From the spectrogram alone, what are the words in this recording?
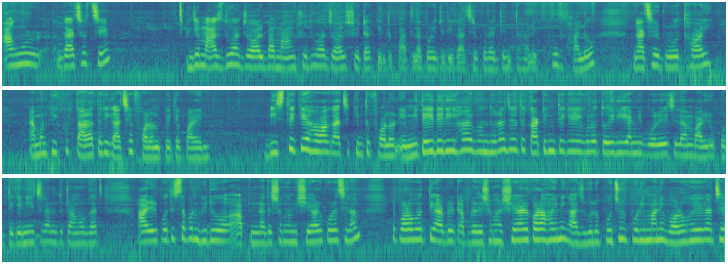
আঙুর গাছ হচ্ছে যে মাছ ধোয়া জল বা মাংস ধোয়া জল, সেটা কিন্তু পাতলা করে যদি গাছের গোড়ায় দিন, তাহলে খুব ভালো গাছের গ্রোথ হয়। এমনকি খুব তাড়াতাড়ি গাছে ফলন পেতে পারেন। বীজ থেকে হওয়া গাছে কিন্তু ফলন এমনিতেই দেরি হয় বন্ধুরা। যেহেতু কাটিং থেকে এগুলো তৈরি আমি বলেছিলাম, বাড়ির উপর থেকে নিয়েছিলাম দুটো আঙুর গাছ। আর এর প্রতিস্থাপন ভিডিও আপনাদের সঙ্গে আমি শেয়ার করেছিলাম। এর পরবর্তী আপডেট আপনাদের সঙ্গে শেয়ার করা হয়নি। গাছগুলো প্রচুর পরিমাণে বড় হয়ে গেছে।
